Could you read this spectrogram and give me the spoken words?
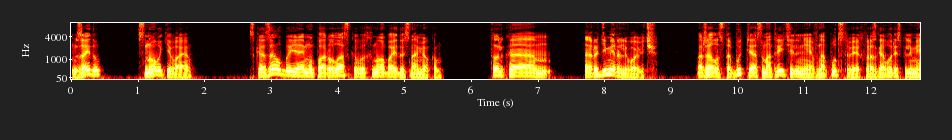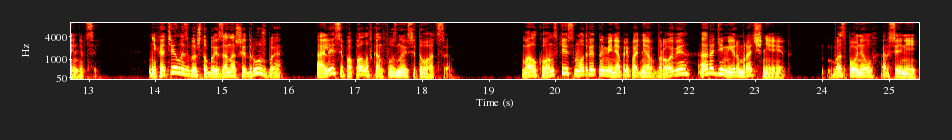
Зайду. Снова киваю. Сказал бы я ему пару ласковых, но обойдусь намеком. Только, Радимир Львович, пожалуйста, будьте осмотрительнее в напутствиях в разговоре с племянницей. Не хотелось бы, чтобы из-за нашей дружбы Олеся попала в конфузную ситуацию. Волконский смотрит на меня, приподняв брови, а Радимир мрачнеет. «Вас понял, Арсений.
